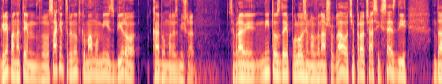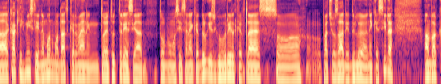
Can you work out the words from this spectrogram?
gre pa na tem, v vsakem trenutku imamo mi izbiro, kaj bomo razmišljali. Se pravi, ni to zdaj položeno v našo glavo, čeprav včasih se zdi, da kakih misli ne moramo dati kar ven. In to je tudi res. Ja. To bomo sicer nekaj drugič govorili, ker tle so pač v zadnji delujejo neke sile. Ampak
